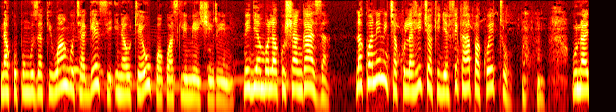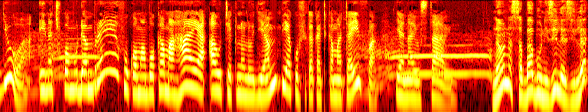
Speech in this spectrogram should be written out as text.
na kupunguza kiwango cha gesi inayoteukwa kwa asilimia ishirini. Ni jambo la kushangaza. Na kwa nini chakula hicho hakijafika hapa kwetu? Unajua, inachukua muda mrefu kwa mambo kama haya au teknolojia mpya kufika katika mataifa yanayostawi. Naona sababu ni zile zile,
